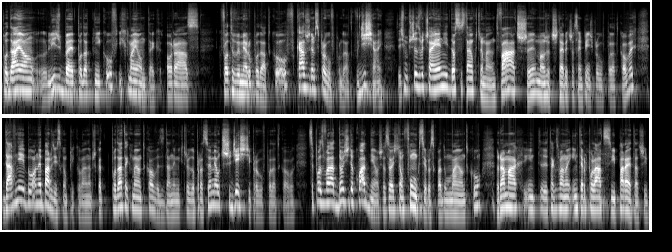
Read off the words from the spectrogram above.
podają liczbę podatników, ich majątek oraz kwoty wymiaru podatku w każdym z progów podatków. Dzisiaj jesteśmy przyzwyczajeni do systemów, które mają 2, 3, może 4, czasem 5 progów podatkowych. Dawniej były one bardziej skomplikowane. Na przykład podatek majątkowy z danymi, którego pracuję, miał 30 progów podatkowych, co pozwala dość dokładnie oszacować tą funkcję rozkładu majątku w ramach tak zwanej interpolacji Pareta, czyli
